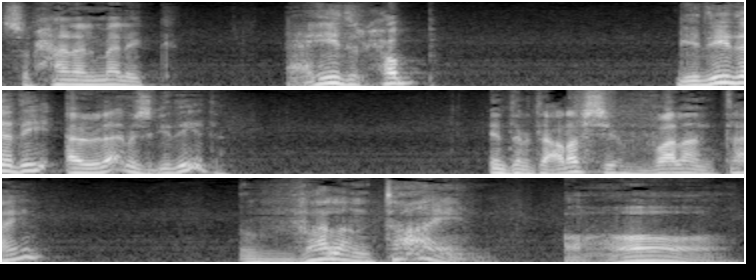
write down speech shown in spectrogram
سبحان الملك عيد الحب؟ جديدة دي؟ قالوا لا مش جديدة. أنت ما تعرفش فالنتاين؟ فالنتاين. أوه.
